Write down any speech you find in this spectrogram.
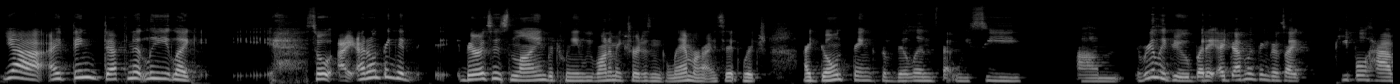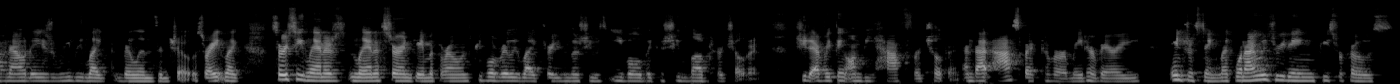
Yeah, I think definitely like so I, I don't think it there is this line between we want to make sure it doesn't glamorize it, which I don't think the villains that we see um really do, but I I definitely think there's like people have nowadays really liked villains in shows, right? Like Cersei Lannister in Game of Thrones, people really liked her even though she was evil because she loved her children. She did everything on behalf of her children. And that aspect of her made her very interesting. Like when I was reading Feast for Crows,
